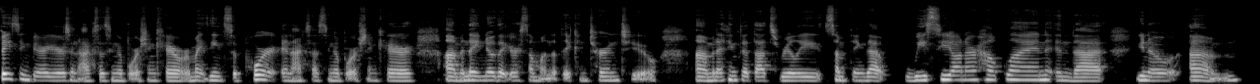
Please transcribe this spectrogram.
facing barriers in accessing abortion care or might need support in accessing abortion care. Um, and they know that you're someone that they can turn to. Um, and I think that that's really something that we see on our helpline in that, you know, um,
